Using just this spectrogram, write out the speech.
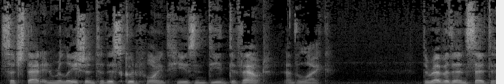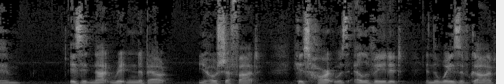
such that in relation to this good point he is indeed devout, and the like. The Rebbe then said to him, Is it not written about Jehoshaphat, his heart was elevated in the ways of God?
